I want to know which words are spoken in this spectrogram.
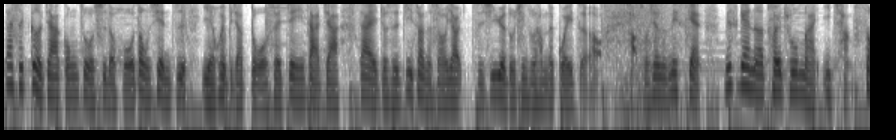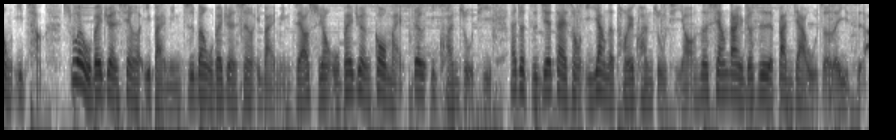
但是各家工作室的活动限制也会比较多，所以建议大家在就是计算的时候要仔细阅读清楚他们的规则哦。好，首先是 Miss Gan，Miss Gan 呢推出买一场送一场，数位五倍券限额一百名，直本五倍券限额一百名，只要使用五倍券购买任一款主题，那就直接再送一样的同一款主题哦。哦，这相当于就是半价五折的意思啦。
